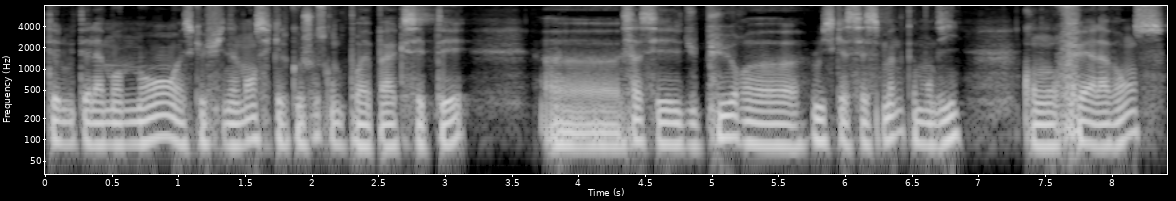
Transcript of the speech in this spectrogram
tel ou tel amendement, est-ce que finalement c'est quelque chose qu'on ne pourrait pas accepter? Ça, c'est du pur risk assessment, comme on dit, qu'on fait à l'avance.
